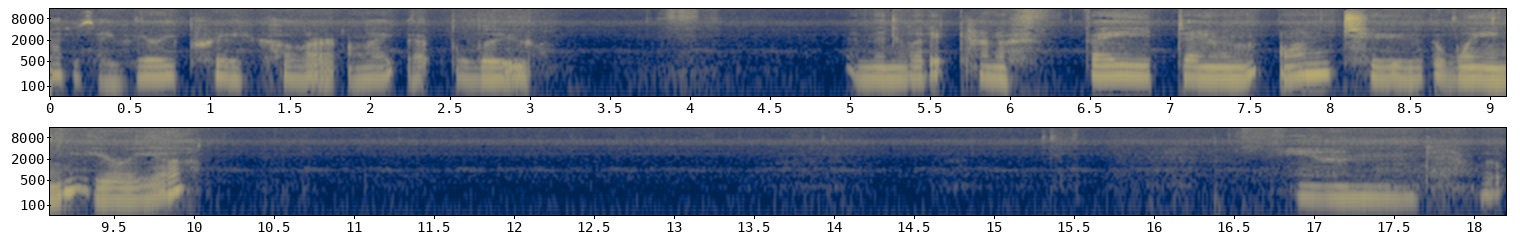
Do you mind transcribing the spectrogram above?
That is a very pretty color. I like that blue. And then let it kind of fade down onto the wing area. And we'll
